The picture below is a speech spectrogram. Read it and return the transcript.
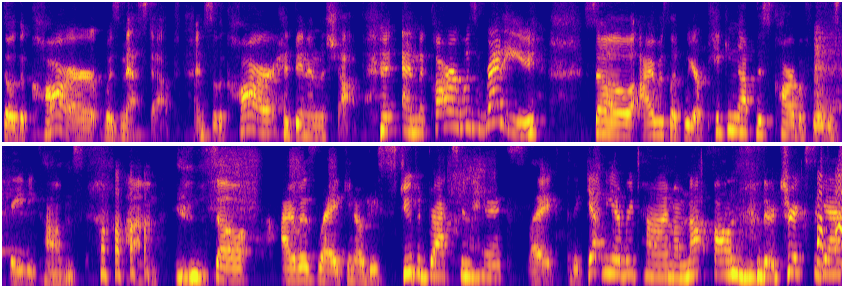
so the car was messed up. And so the car had been in the shop and the car was ready. So I was like, we are picking up this car before this baby comes. Um, so I was like, you know, these stupid Braxton Hicks, like they get me every time. I'm not falling for their tricks again.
